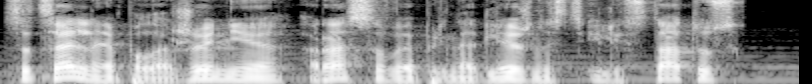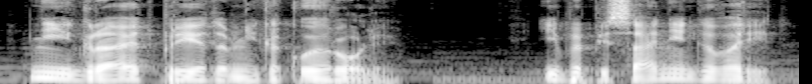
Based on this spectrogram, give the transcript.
Социальное положение, расовая принадлежность или статус не играют при этом никакой роли. Ибо Писание говорит –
